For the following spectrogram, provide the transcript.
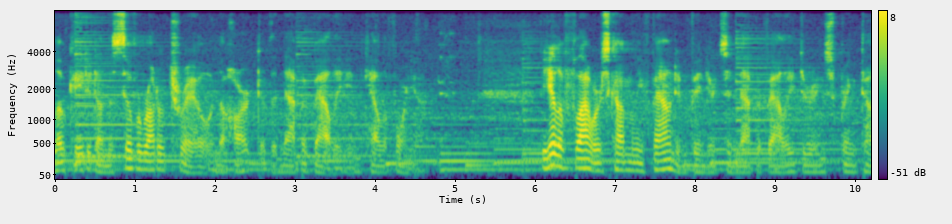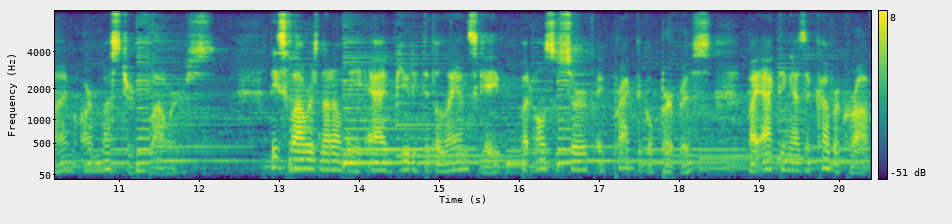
located on the Silverado Trail in the heart of the Napa Valley in California. The yellow flowers commonly found in vineyards in Napa Valley during springtime are mustard flowers. These flowers not only add beauty to the landscape, but also serve a practical purpose by acting as a cover crop,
